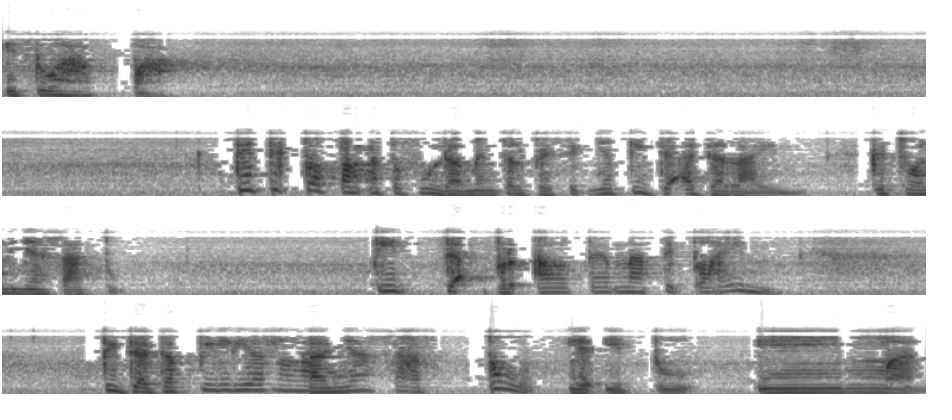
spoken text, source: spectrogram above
Itu apa? Titik topang atau fundamental basicnya tidak ada lain. Kecualinya satu. Tidak beralternatif lain. Tidak ada pilihan hanya satu. Yaitu iman.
